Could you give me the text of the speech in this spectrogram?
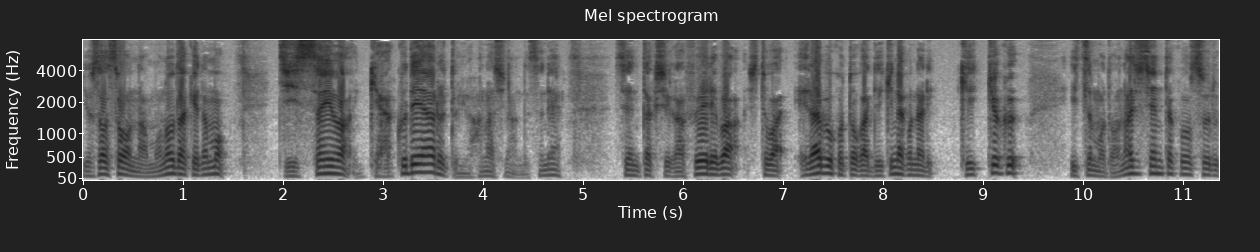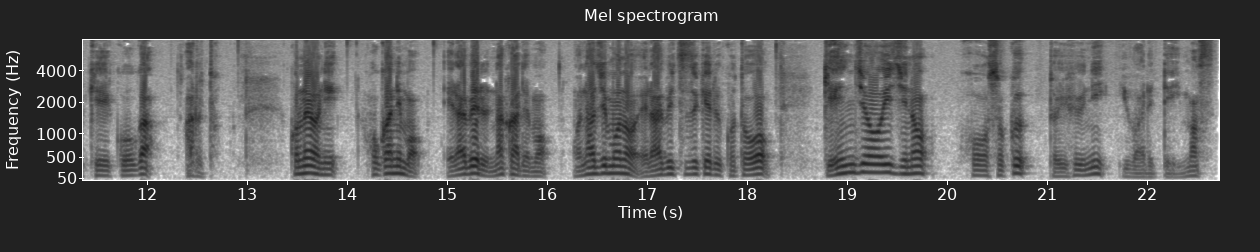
良さそうなものだけども、実際は逆であるという話なんですね。選択肢が増えれば人は選ぶことができなくなり、結局、いつもと同じ選択をする傾向があると。このように他にも選べる中でも同じものを選び続けることを現状維持の法則というふうに言われています。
